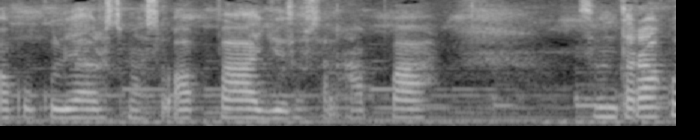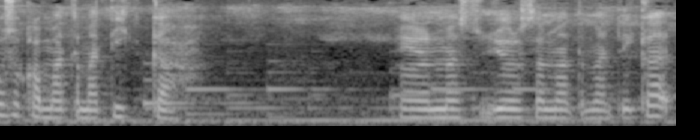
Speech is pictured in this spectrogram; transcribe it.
aku kuliah harus masuk apa jurusan apa. Sementara aku suka matematika yang masuk jurusan matematika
